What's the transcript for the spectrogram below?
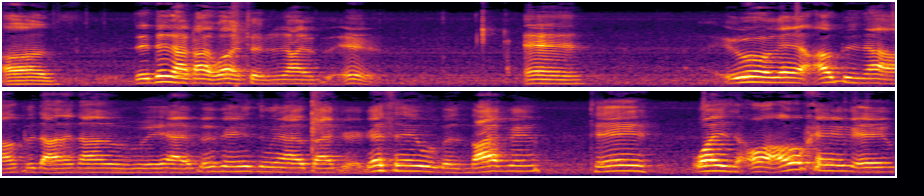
Um, they did not got one to the ninth inning. And we and down, and down. We had good games, we had bad games. Yesterday was bad game. Today was okay game,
